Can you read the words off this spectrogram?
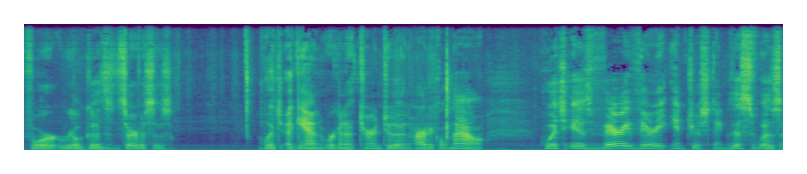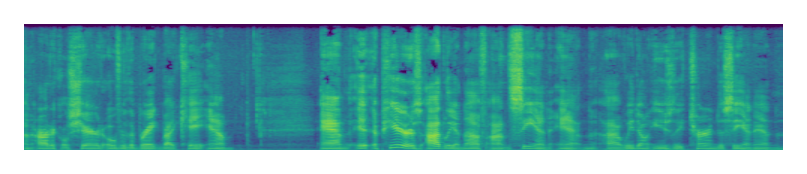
for real goods and services which again, we're going to turn to an article now, which is very, very interesting. This was an article shared over the break by KM, and it appears, oddly enough, on CNN. Uh, we don't usually turn to CNN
